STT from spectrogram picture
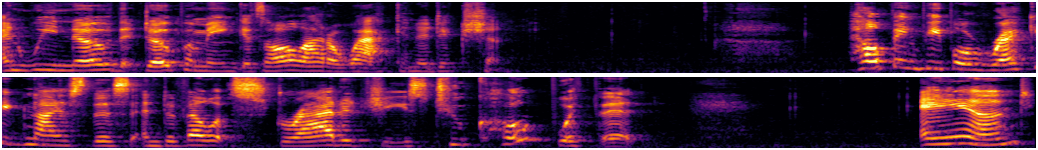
And we know that dopamine gets all out of whack in addiction. Helping people recognize this and develop strategies to cope with it and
